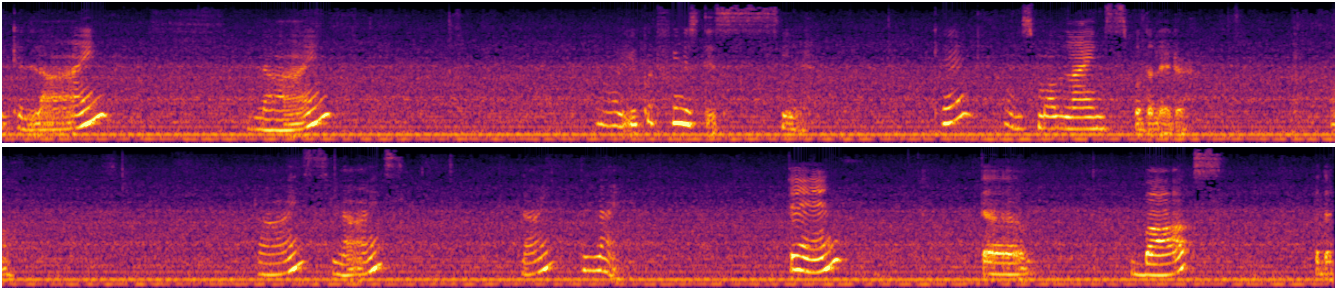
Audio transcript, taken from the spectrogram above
Make a line. Line. Or you could finish this here. Okay? And small lines for the letter lines lines line line then the box for the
